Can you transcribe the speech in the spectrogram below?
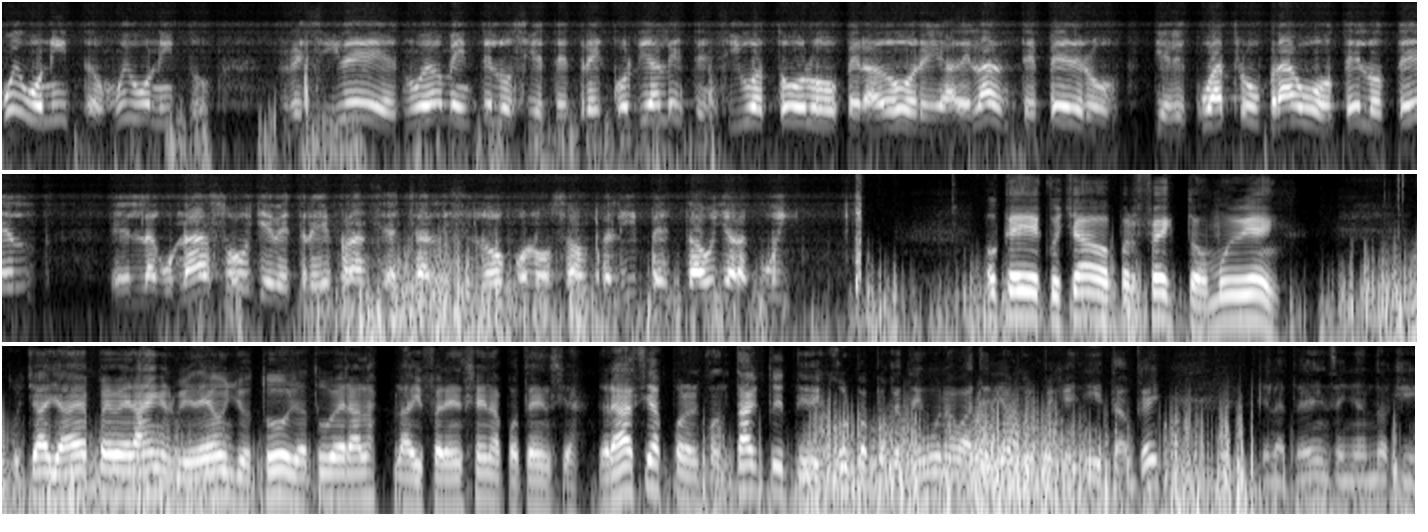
muy bonito, muy bonito. Recibe nuevamente los 7-3 cordiales extensivos a todos los operadores. Adelante, Pedro. Lleve 4 Bravo Hotel Hotel. El Lagunazo, lleve 3 Francia Charlie Silófono, San Felipe, Estado Yaracuy. Ok, escuchado, perfecto, muy bien. Escucha, ya después verás en el video en YouTube, ya tú verás la, diferencia en la potencia. Gracias por el contacto y te disculpo porque tengo una batería muy pequeñita, ¿ok? Que la estoy enseñando aquí.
